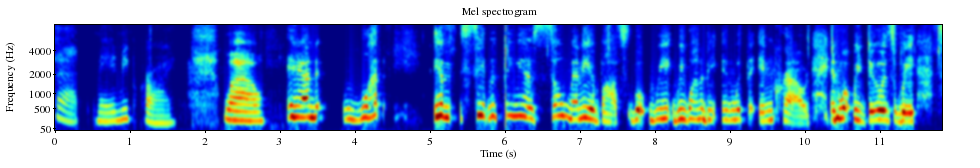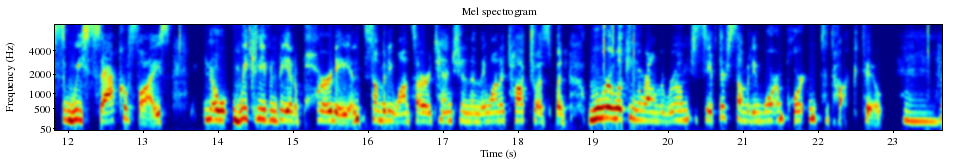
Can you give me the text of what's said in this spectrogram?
That made me cry. Wow. And what and see the thing is so many of us what we we want to be in with the in crowd. And what we do is we we sacrifice you know we can even be at a party and somebody wants our attention and they want to talk to us but we're looking around the room to see if there's somebody more important to talk to. Mm.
